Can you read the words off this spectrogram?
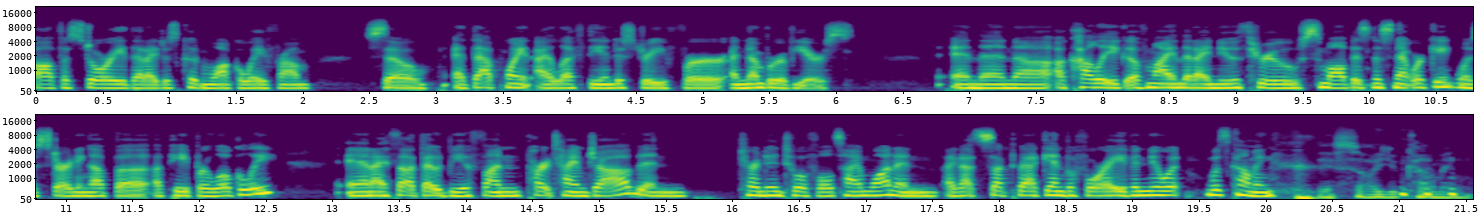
off a story that I just couldn't walk away from. So at that point, I left the industry for a number of years. And then uh, a colleague of mine that I knew through small business networking was starting up a, a paper locally. And I thought that would be a fun part time job and turned into a full time one. And I got sucked back in before I even knew what was coming. They saw you coming.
